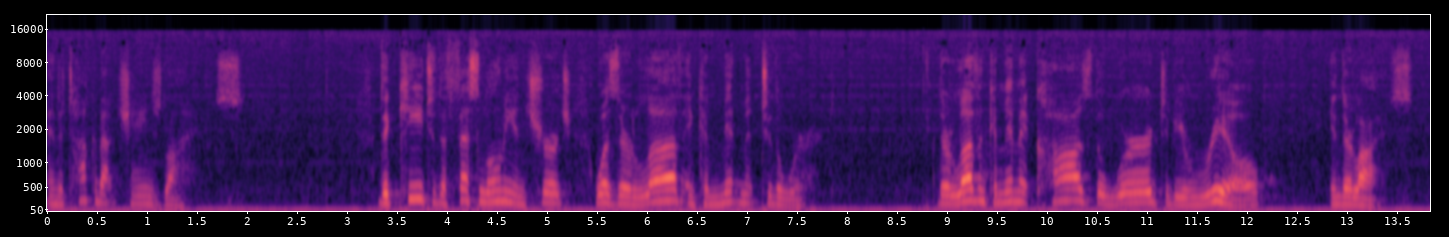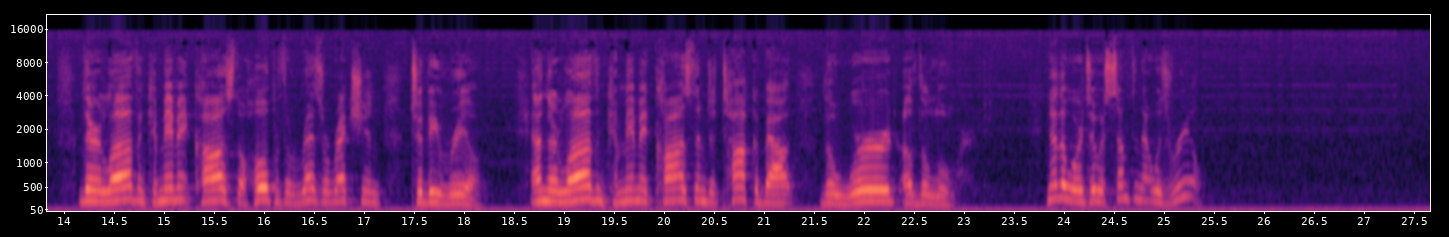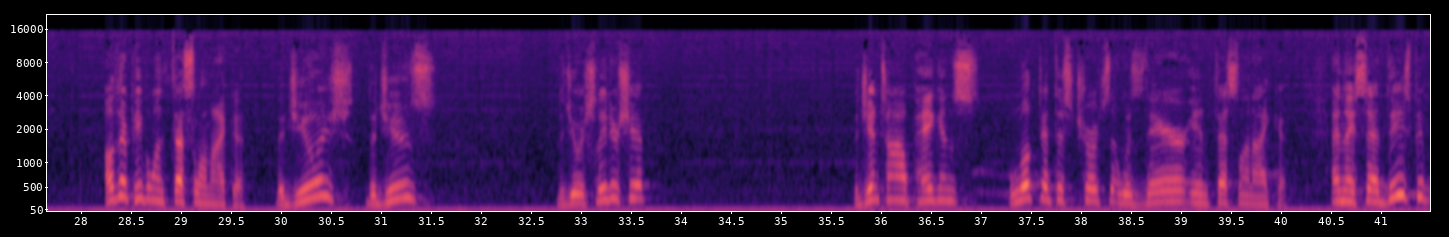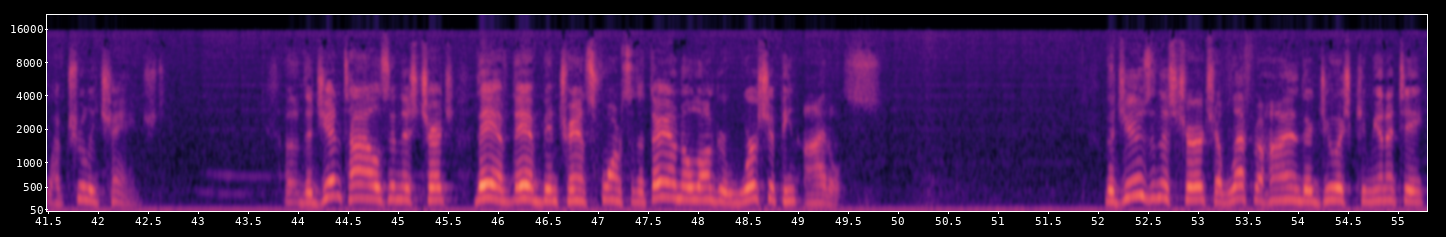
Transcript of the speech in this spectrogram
and to talk about changed lives? The key to the Thessalonian church was their love and commitment to the Word. Their love and commitment caused the Word to be real in their lives. Their love and commitment caused the hope of the resurrection to be real. And their love and commitment caused them to talk about the word of the Lord. In other words, it was something that was real. Other people in Thessalonica, the Jewish, the Jews, the Jewish leadership, the Gentile pagans looked at this church that was there in Thessalonica and they said, These people have truly changed. Uh, the Gentiles in this church, they have, they have been transformed so that they are no longer worshiping idols. The Jews in this church have left behind their Jewish community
